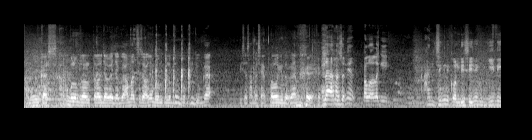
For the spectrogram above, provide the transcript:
Pamungkas. Aku belum terlalu terlalu jaga-jaga amat sih soalnya belum belum terbukti juga bisa sampai settle gitu kan. Nah, maksudnya kalau lagi anjing nih kondisinya gini,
